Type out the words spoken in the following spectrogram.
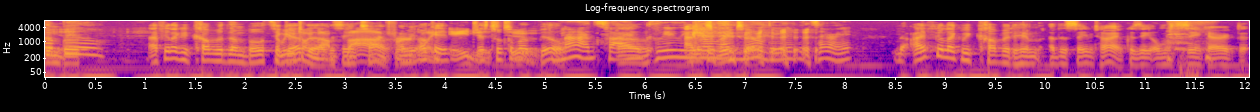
them both. Bill. I feel like we covered them both And we together at the same Bob time. for, I mean, like, okay, ages, let's talk too. about Bill. Nah, it's fine. Um, Clearly, we Alex don't like Bill, dude. It's all right. No, I feel like we covered him at the same time because they're almost the same character.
